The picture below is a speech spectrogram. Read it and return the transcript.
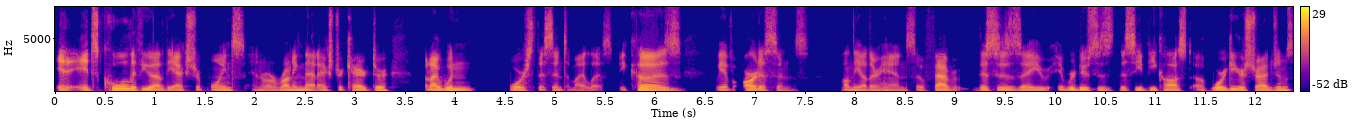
it, it's cool if you have the extra points and are running that extra character, but I wouldn't force this into my list because we have artisans on the other hand. So fab- this is a it reduces the CP cost of war gear stratagems,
